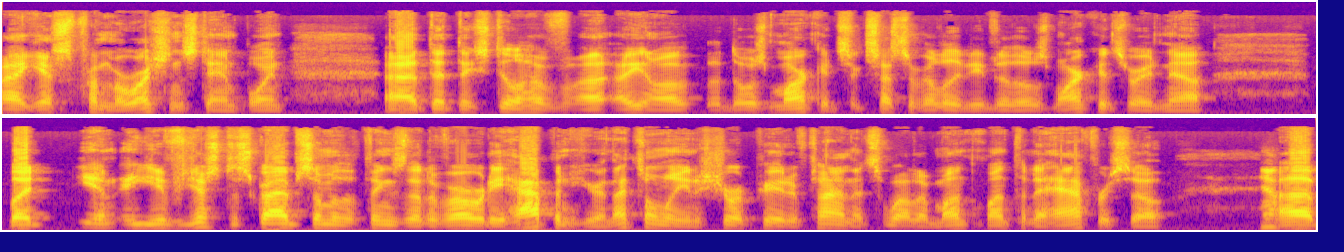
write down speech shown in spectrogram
I guess from a Russian standpoint uh, that they still have uh, you know those markets, accessibility to those markets right now. But you've just described some of the things that have already happened here, and that's only in a short period of time. That's what a month, month and a half or so. Yep. Uh,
